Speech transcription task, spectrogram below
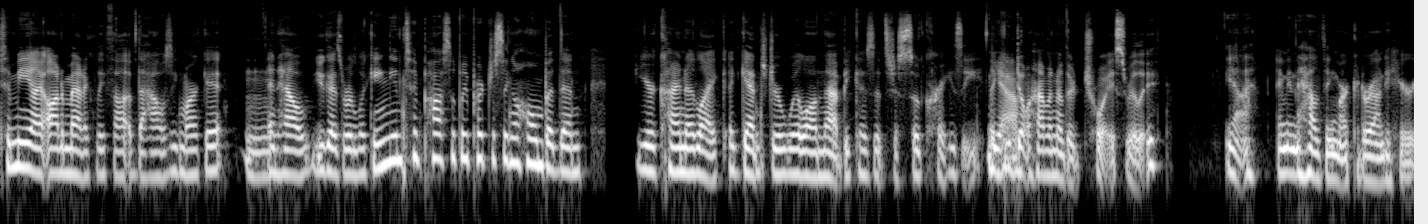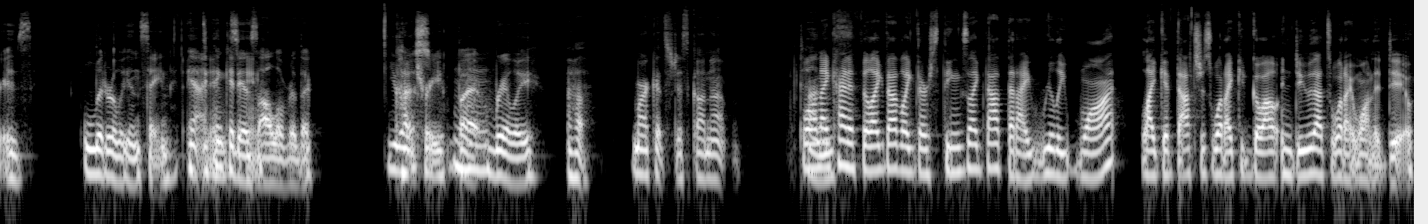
to me, I automatically thought of the housing market Mm. and how you guys were looking into possibly purchasing a home, but then you're kind of like against your will on that because it's just so crazy. Like Yeah. you don't have another choice, really. Yeah. I mean, the housing market around here is literally insane. Yeah, I It's think it is all over the US. country, but Mhm. really, uh, market's just gone up. Well, and I kind of feel like that. Like, there's things like that that I really want. Like, if that's just what I could go out and do, that's what I want to do.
